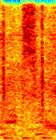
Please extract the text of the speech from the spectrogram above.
I've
